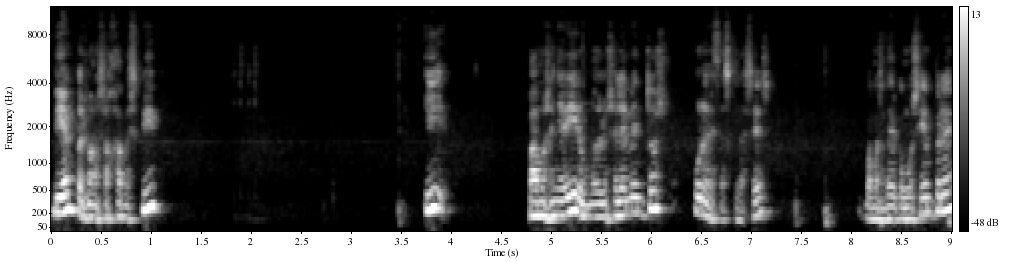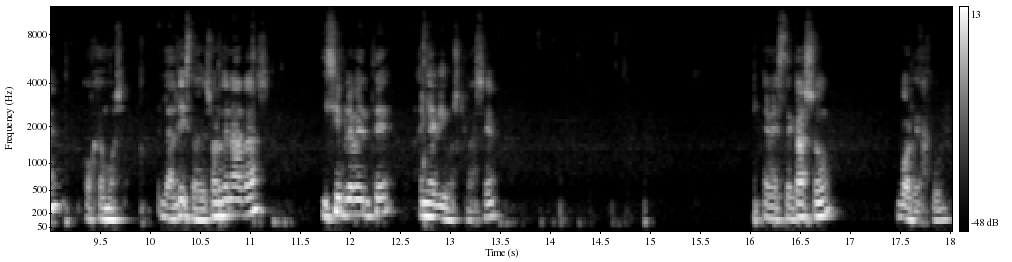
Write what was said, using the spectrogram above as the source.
Bien, pues vamos a JavaScript y vamos a añadir a uno de los elementos una de estas clases. Vamos a hacer como siempre, cogemos las listas desordenadas y simplemente añadimos clase. En este caso, borde azul.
